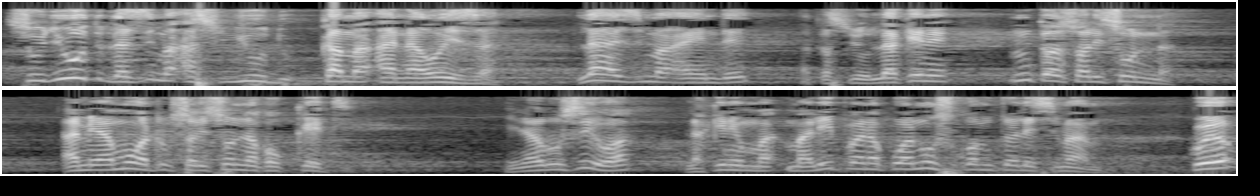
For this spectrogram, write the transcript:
Sujudu lazima asujudu kama anaweza. Lazima aende akasujudu. Lakini mtu aswali sunna. Ameamua tu kuswali sunna kwa kuketi inaruhusiwa lakini malipo yanakuwa nusu kwa mtu aliyesimama. Kwa hiyo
